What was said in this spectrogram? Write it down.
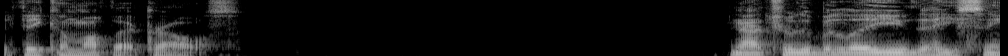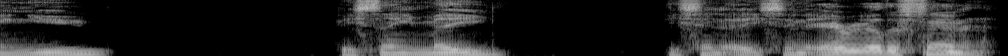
if he come off that cross. And I truly believe that he's seen you, he's seen me, he's seen, he's seen every other sinner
